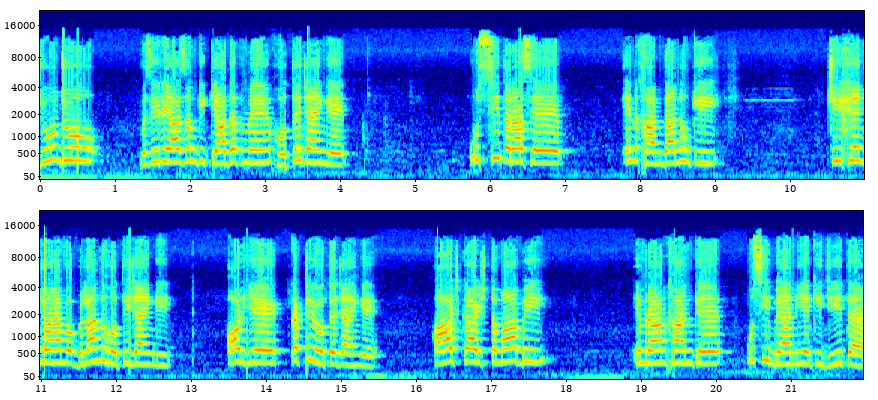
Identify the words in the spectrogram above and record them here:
जूं जूं वज़ी अजम की क्यादत में होते जाएँगे, उसी तरह से इन ख़ानदानों की चीखें जो हैं वो बुलंद होती जाएँगी और ये इकट्ठे होते जाएँगे। आज का इज्तम भी इमरान खान के उसी बयानिए की जीत है।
